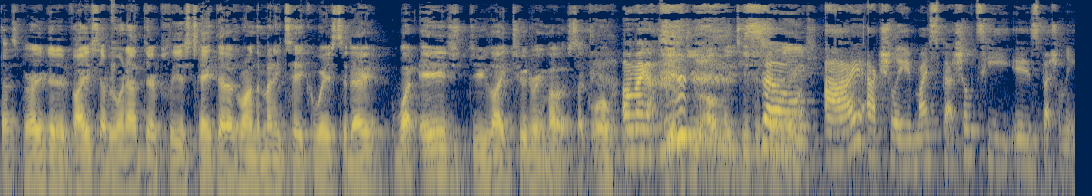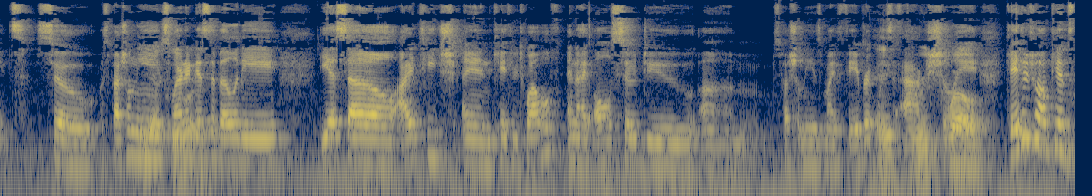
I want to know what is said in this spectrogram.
That's very good advice. Everyone out there, please take that as one of the many takeaways today. What age do you like tutoring most? Like, or oh my god, do you only teach a certain age? I actually, my specialty is special needs. So special needs, yes, learning disability, ESL. I teach in K through 12, and I also do um, special needs. My favorite was actually K through 12 kids.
